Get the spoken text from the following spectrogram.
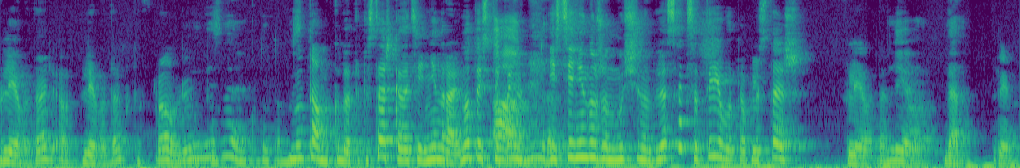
влево, да? Влево, да? Кто вправо, я влево? не знаю, куда там. Ну там, куда ты листаешь, когда тебе не нравится. Ну, то есть ты А, поним- не нравится. если тебе не нужен мужчина для секса, ты его там листаешь влево, да? Влево. Да, влево.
